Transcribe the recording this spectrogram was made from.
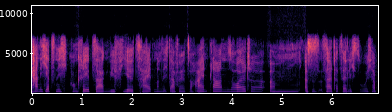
kann ich jetzt nicht konkret sagen, wie viel Zeit man sich dafür jetzt auch einplanen sollte. Ähm, also es ist halt tatsächlich so, ich habe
